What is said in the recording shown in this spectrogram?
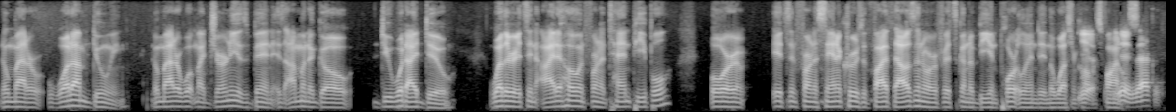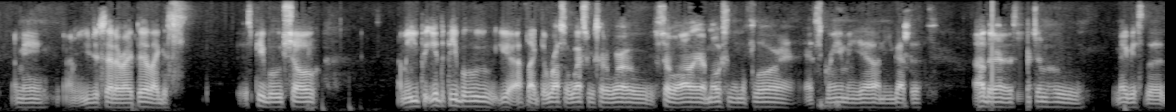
no matter what I'm doing, no matter what my journey has been, is I'm gonna go do what I do, whether it's in Idaho in front of ten people or it's in front of Santa Cruz at five thousand, or if it's going to be in Portland in the Western yeah, Conference Finals. Yeah, exactly. I mean, I mean, you just said it right there. Like it's it's people who show. I mean, you get the people who you have like the Russell Westbrooks of the world who show all their emotion on the floor and, and scream and yell, and you got the other end of the spectrum who maybe it's the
